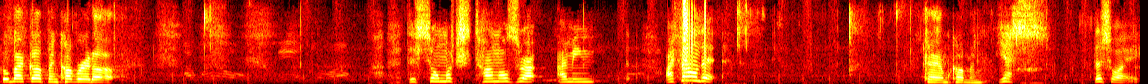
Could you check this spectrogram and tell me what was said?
Go back up and cover it up. There's so much tunnels. I mean, I found it. Okay, I'm coming. Yes, this way.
